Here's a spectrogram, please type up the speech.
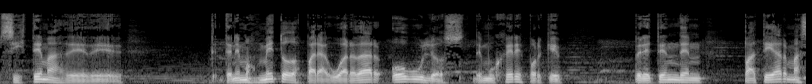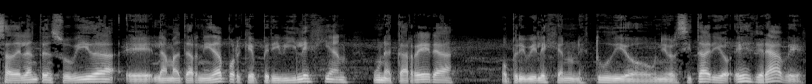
sistemas de, de- tenemos métodos para guardar óvulos de mujeres porque pretenden patear más adelante en su vida eh, la maternidad porque privilegian una carrera o privilegian un estudio universitario. Es grave.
